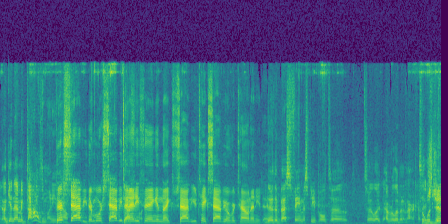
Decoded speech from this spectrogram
you know, getting that McDonald's money They're now. savvy. They're more savvy Definitely. than anything, and like savvy. You take savvy over talent any day. They're the best famous people to to like ever live in America. a They're just- legit they're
